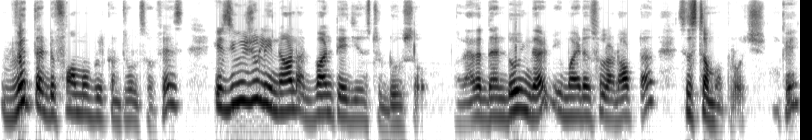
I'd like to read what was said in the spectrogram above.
with a deformable control surface, it is usually not advantageous to do so rather than doing that you might as well adopt a system approach okay.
